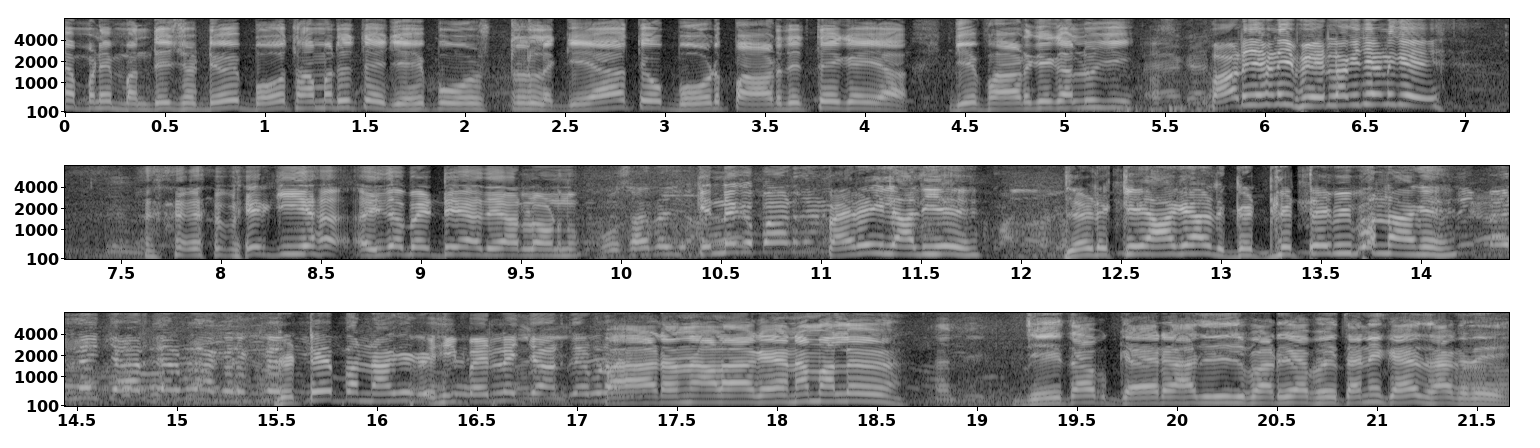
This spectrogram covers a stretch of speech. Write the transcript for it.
ਆਪਣੇ ਬੰਦੇ ਛੱਡੇ ਹੋਏ ਬਹੁਤ ਥਾਵਾਂ ਦੇ ਉੱਤੇ ਅਜਿਹੇ ਪੋਸਟਰ ਲੱਗੇ ਆ ਤੇ ਉਹ ਬੋਰਡ ਪਾੜ ਦਿੱਤੇ ਗਏ ਆ। ਜੇ ਫਾੜ ਕੇ ਗੱਲ ਨੂੰ ਜੀ। ਫੜ ਜਾਣੀ ਫੇਰ ਲੱਗ ਜਾਣਗੇ। ਫਿਰ ਕੀ ਆ? ਅਸੀਂ ਤਾਂ ਬੈਠੇ ਆ ਹਥਿਆਰ ਲਾਉਣ ਨੂੰ। ਹੋ ਸਕਦਾ ਕਿੰਨੇ ਕ ਪਾੜ ਦੇਣ ਪੈਰੇ ਹੀ ਲਾ ਲਈਏ। ਜੜ ਕੇ ਆ ਗਿਆ ਗ- ਗਿੱਟੇ ਵੀ ਭੰਨਾਂਗੇ। ਪਹਿਲਾਂ ਹੀ ਚਾਰ ਚਾਰ ਬਣਾ ਕੇ ਰੱਖੇ ਗਿੱਟੇ ਭੰਨਾਂਗੇ ਅਸੀਂ ਪਹਿਲਾਂ ਹੀ ਚਾਰ ਚਾਰ ਬਣਾ ਪਾੜਨ ਵਾਲਾ ਆ ਗਿਆ ਨਾ ਮੱਲ। ਜੇ ਤਾਂ ਗੈਰ ਹਾਜ਼ਰੀ 'ਚ ਵੜ ਗਿਆ ਫੇਰ ਤਾਂ ਨਹੀਂ ਕਹਿ ਸਕਦੇ।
